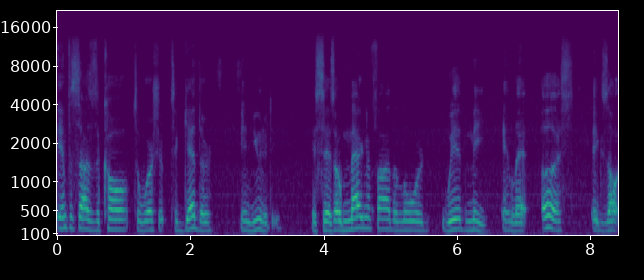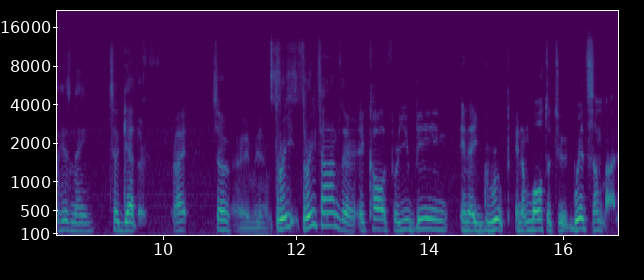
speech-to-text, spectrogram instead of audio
emphasizes the call to worship together in unity. It says, Oh, magnify the Lord with me and let us exalt his name together. Right? So, Amen. three three times there, it called for you being in a group, in a multitude with somebody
